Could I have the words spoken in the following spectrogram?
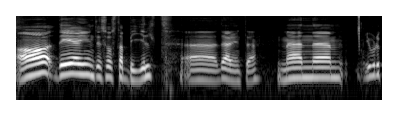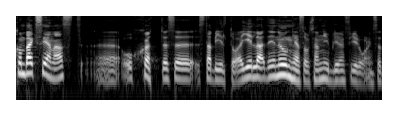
Ja, det är ju inte så stabilt. Eh, det är det inte. Men eh, gjorde comeback senast eh, och skötte sig stabilt då. Jag gillar, det är en ung häst också, en nybliven fyraåring. Så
